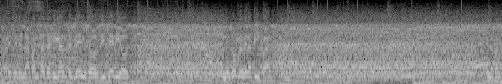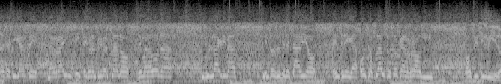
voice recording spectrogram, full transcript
Aparecen en la pantalla gigante tensos y serios los hombres de la FIFA. La pantalla gigante, la RAI insiste con el primer plano de Maradona y sus lágrimas. Y entonces el estadio entrega os aplausos o carrón o su silbido.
